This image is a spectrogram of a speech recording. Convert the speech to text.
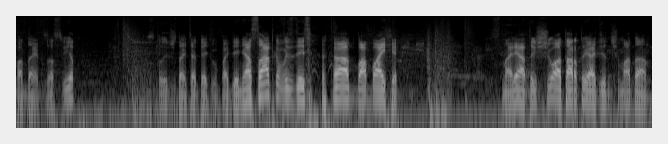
Попадает за свет. Стоит ждать опять выпадения осадков. И здесь от бабахи. Снаряд. Еще от арты один чемодан.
